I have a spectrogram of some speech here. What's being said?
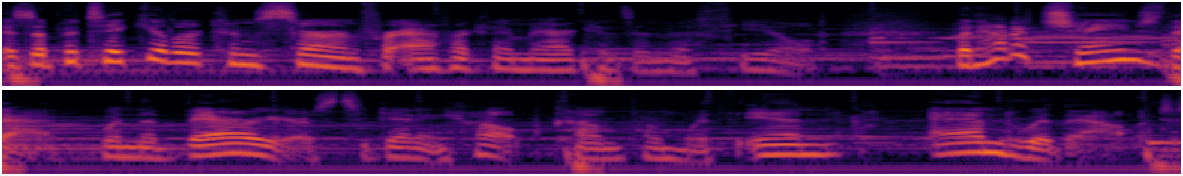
is a particular concern for African Americans in the field. But how to change that when the barriers to getting help come from within and without?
